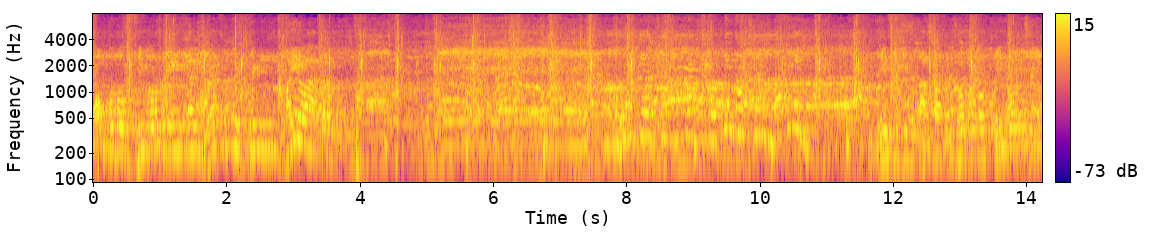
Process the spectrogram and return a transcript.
몽골로 지구로 있는 약속을 등 가이로와 걸어. 예수님 남바를 조정으로 빈도이신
